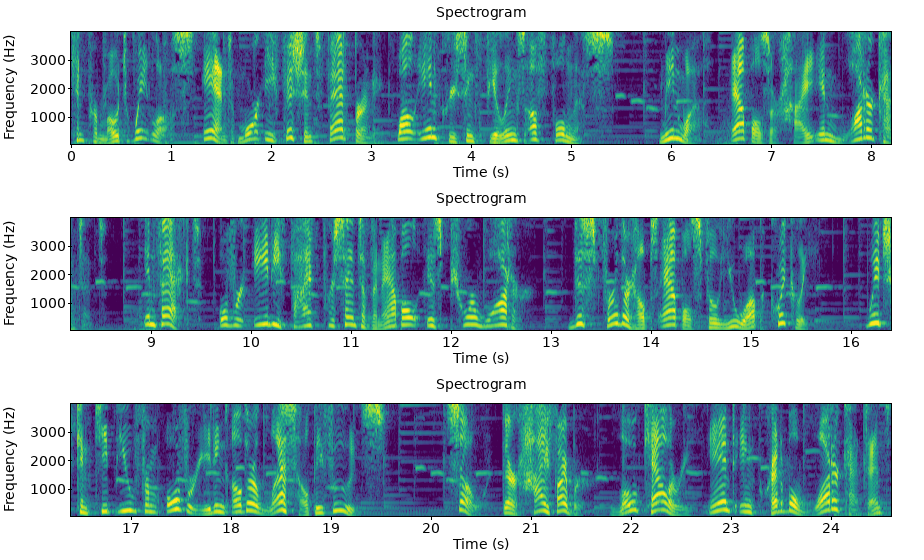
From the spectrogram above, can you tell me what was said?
can promote weight loss and more efficient fat burning while increasing feelings of fullness. Meanwhile, apples are high in water content. In fact, over 85% of an apple is pure water. This further helps apples fill you up quickly, which can keep you from overeating other less healthy foods. So, their high fiber, low calorie, and incredible water content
